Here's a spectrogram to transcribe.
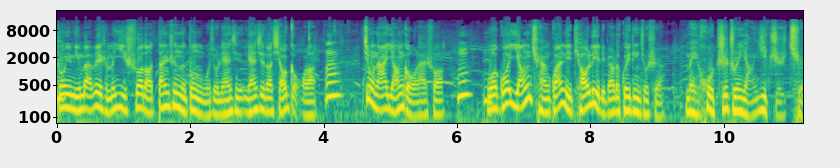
终于明白为什么一说到单身的动物就联系联系到小狗了。嗯，就拿养狗来说，嗯，我国养犬管理条例里边的规定就是每户只准养一只犬。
